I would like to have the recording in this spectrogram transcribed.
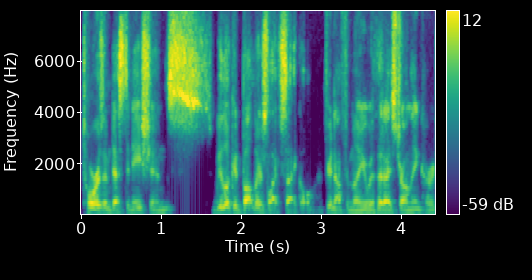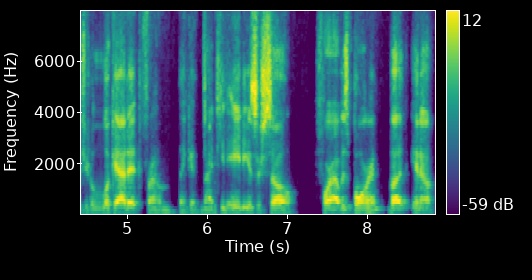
tourism destinations, we look at Butler's life cycle. If you're not familiar with it, I strongly encourage you to look at it from, I think, 1980s or so, before I was born, but, you know,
